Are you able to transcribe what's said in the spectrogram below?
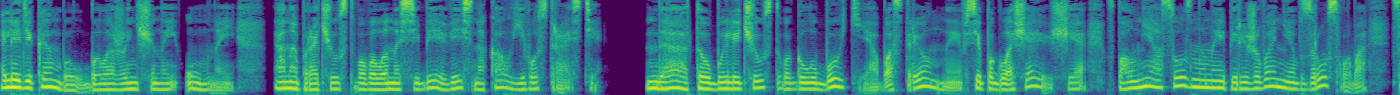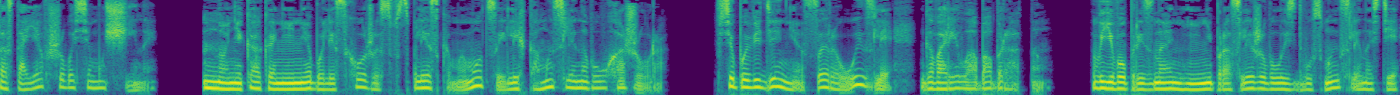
Леди Кэмпбелл была женщиной умной. Она прочувствовала на себе весь накал его страсти. Да, то были чувства глубокие, обостренные, всепоглощающие, вполне осознанные переживания взрослого, состоявшегося мужчины. Но никак они не были схожи с всплеском эмоций легкомысленного ухажера. Все поведение сэра Уизли говорило об обратном. В его признании не прослеживалось двусмысленности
